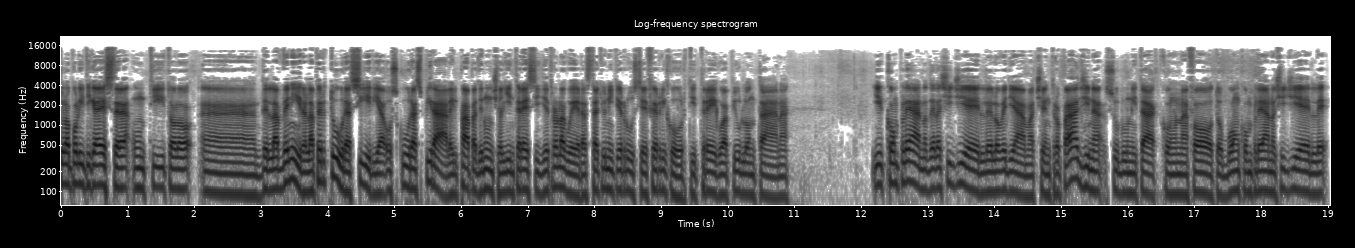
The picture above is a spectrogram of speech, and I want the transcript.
Sulla politica estera un titolo eh, dell'avvenire, l'apertura, Siria, oscura spirale, il Papa denuncia gli interessi dietro la guerra, Stati Uniti e Russia ai ferri corti, tregua più lontana. Il compleanno della CGL lo vediamo a centro pagina sull'unità con una foto, buon compleanno CGL,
